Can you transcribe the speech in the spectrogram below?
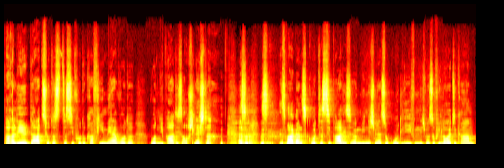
parallel dazu, dass, dass die Fotografie mehr wurde, wurden die Partys auch schlechter. Also es, es war ganz gut, dass die Partys irgendwie nicht mehr so gut liefen, nicht mehr so viele Leute kamen.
